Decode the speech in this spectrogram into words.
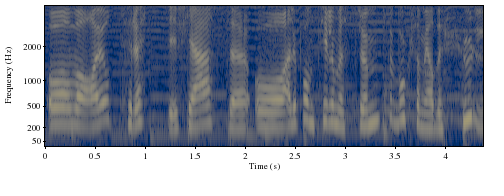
Og var jo trøtt i fjeset. Og jeg lurer på om til og med strømpebuksa mi hadde hull.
